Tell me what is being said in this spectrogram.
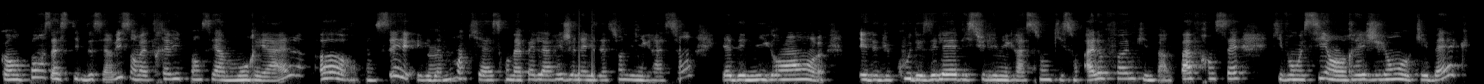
quand on pense à ce type de service, on va très vite penser à Montréal. Or, on sait évidemment mmh. qu'il y a ce qu'on appelle la régionalisation de l'immigration. Il y a des migrants et du coup des élèves issus de l'immigration qui sont allophones, qui ne parlent pas français, qui vont aussi en région au Québec.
